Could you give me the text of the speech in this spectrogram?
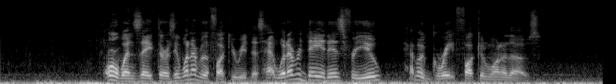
Or Wednesday, Thursday, whenever the fuck you read this. Whatever day it is for you, have a great fucking one of those.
